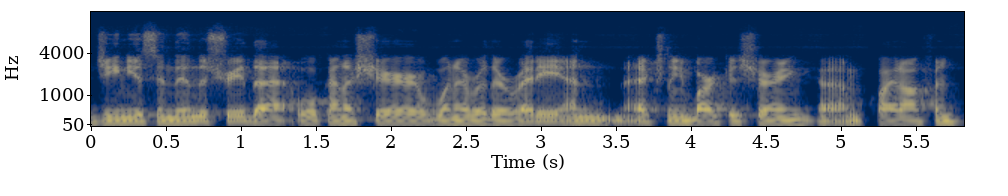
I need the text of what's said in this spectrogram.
genius in the industry that will kind of share whenever they're ready. And actually embark is sharing um, quite often.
